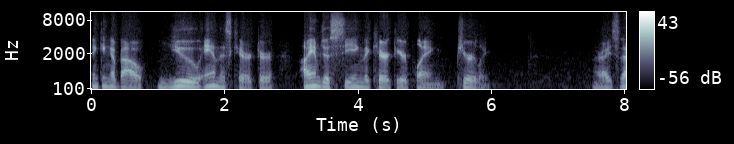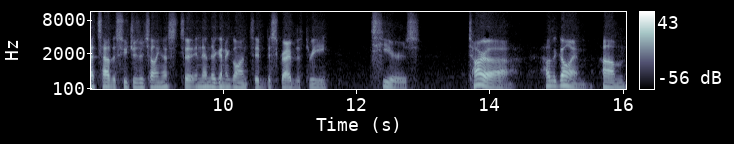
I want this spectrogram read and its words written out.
thinking about you and this character. I am just seeing the character you're playing purely. All right. So that's how the sutras are telling us to, and then they're going to go on to describe the three tiers. Tara, how's it going? Um,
